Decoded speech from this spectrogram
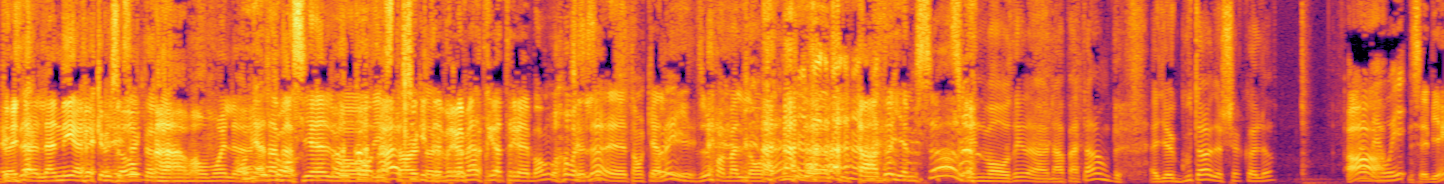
d'être Exact. L'année avec eux autres. Exactement. Ah, au moins, le... On regarde en partiel. Au contraire, ceux qui étaient vraiment très, très bons. C'est euh, ton câlin, Oui. il dure pas mal longtemps. là. Le panda, il aime ça. Tu là. viens de monter dans, dans la patente. Il y a un goûteur de chocolat. Ah, ben oui. C'est bien,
